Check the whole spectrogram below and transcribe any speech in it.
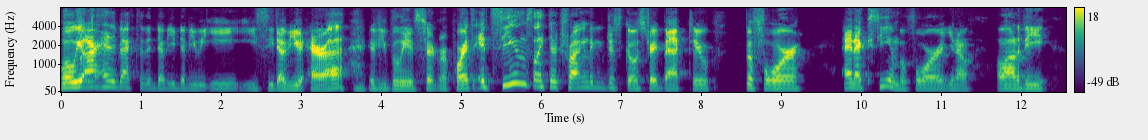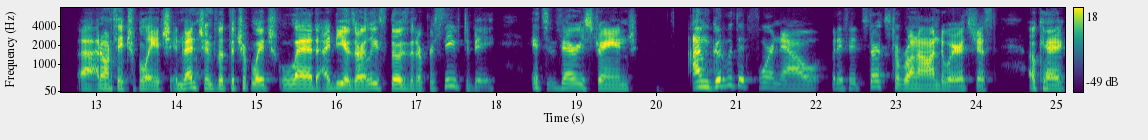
well, we are headed back to the WWE ECW era, if you believe certain reports. It seems like they're trying to just go straight back to before NXT and before, you know, a lot of the, uh, I don't want to say Triple H inventions, but the Triple H led ideas, or at least those that are perceived to be. It's very strange. I'm good with it for now, but if it starts to run on to where it's just, okay,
